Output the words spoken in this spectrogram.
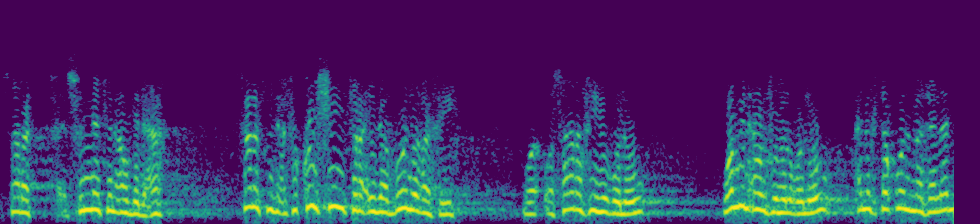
صارت سنة أو بدعة؟ صارت بدعة فكل شيء ترى إذا بولغ فيه وصار فيه غلو ومن أوجه الغلو أنك تقول مثلا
